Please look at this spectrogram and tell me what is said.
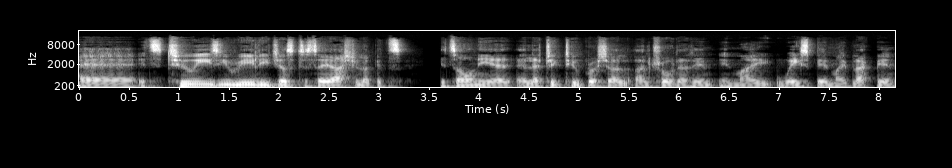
Uh, it's too easy really just to say, actually, look, it's it's only an electric toothbrush. I'll, I'll throw that in, in my waste bin, my black bin.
